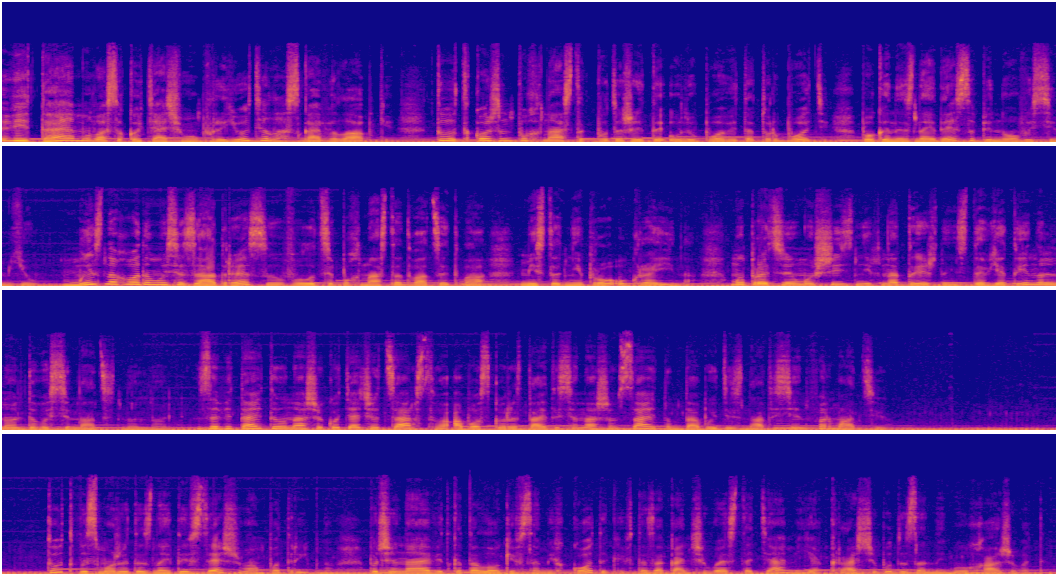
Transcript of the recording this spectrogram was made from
Вітаємо вас у котячому приюті ласкаві лапки. Тут кожен пухнастик буде жити у любові та турботі, поки не знайде собі нову сім'ю. Ми знаходимося за адресою вулиця Пухнаста, 22, місто Дніпро, Україна. Ми працюємо 6 днів на тиждень з 9.00 до 18.00. Завітайте у наше котяче царство або скористайтеся нашим сайтом, даби дізнатися інформацію. Тут ви зможете знайти все, що вам потрібно, починає від каталогів самих котиків та заканчує статтями, як краще буде за ними ухажувати.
